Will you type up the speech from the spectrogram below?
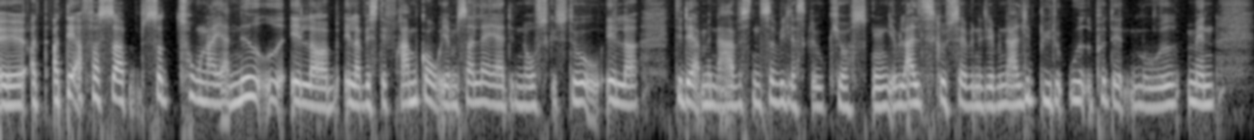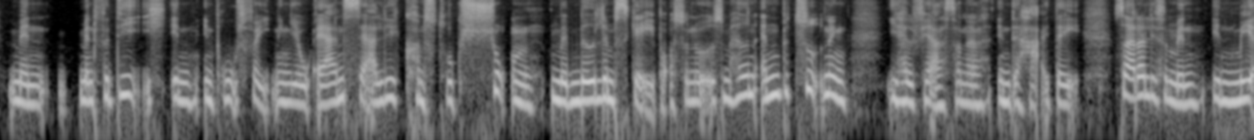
Øh, og, og derfor så, så toner jeg ned, eller, eller hvis det fremgår, jamen, så lader jeg det norske stå, eller det der med Narvesen, så vil jeg skrive kiosken. Jeg vil aldrig skrive 7 jeg vil aldrig bytte ud på den måde. Men, men, men fordi en, en brugsforening jo er en særlig konstruktion med medlemskab og sådan noget, som havde en anden betydning i 70'erne, end det har i dag, så er der ligesom en, en mere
